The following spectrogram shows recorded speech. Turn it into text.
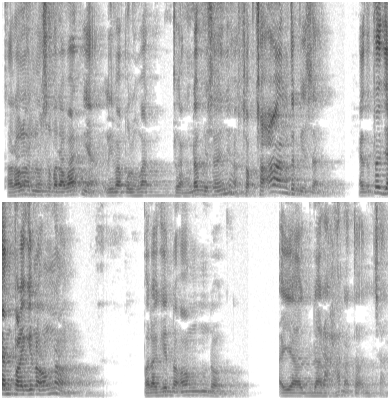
Taruhlah nu wattnya 50 watt. Tukang endog biasanya sok caang teu bisa. Eta teh jangan palagi noong naon palagi noong endog. Aya darahan atau encan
